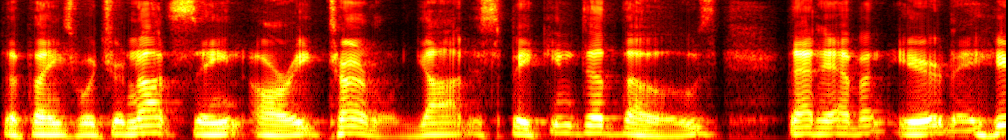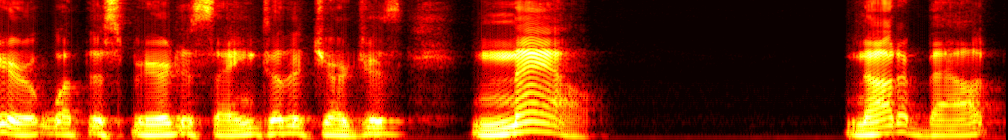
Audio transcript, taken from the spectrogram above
The things which are not seen are eternal. God is speaking to those that have an ear to hear what the Spirit is saying to the churches now. Not about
